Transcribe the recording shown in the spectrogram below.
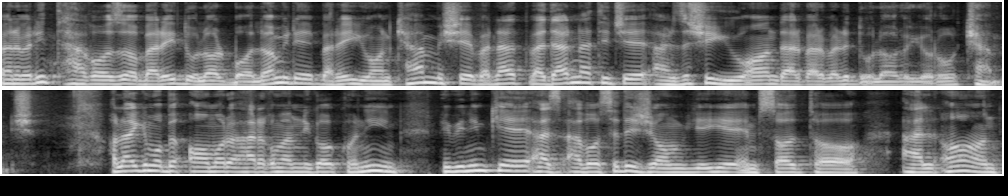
بنابراین تقاضا برای دلار بالا میره برای یوان کم میشه و در نتیجه ارزش یوان در برابر دلار و یورو کم میشه. حالا اگه ما به آمار و ارقام هم نگاه کنیم می‌بینیم که از اواسط ژانویه امسال تا الان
